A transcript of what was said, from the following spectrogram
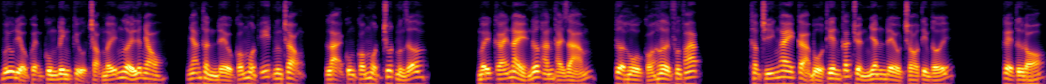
Vưu điều quyện cùng đinh cựu trọng mấy người lẫn nhau, nhãn thần đều có một ít ngưng trọng, lại cũng có một chút mừng rỡ mấy cái này nước hắn thái giám, tựa hồ có hơi phương pháp. Thậm chí ngay cả bổ thiên các truyền nhân đều cho tìm tới. Kể từ đó,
